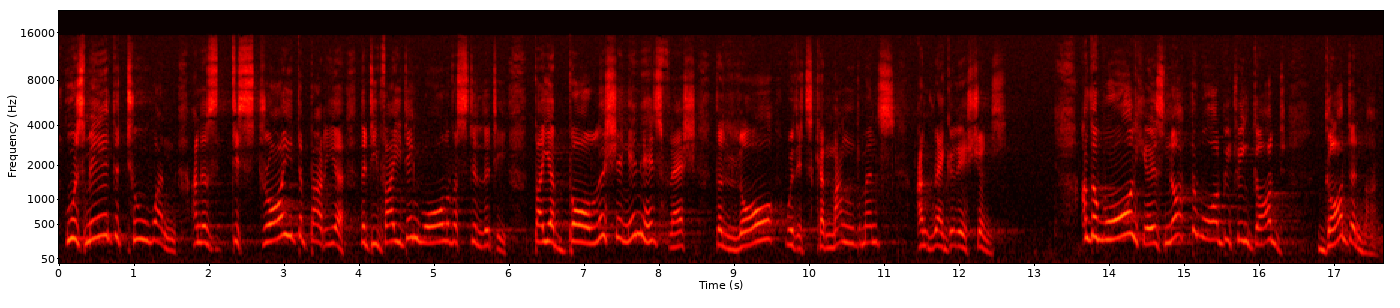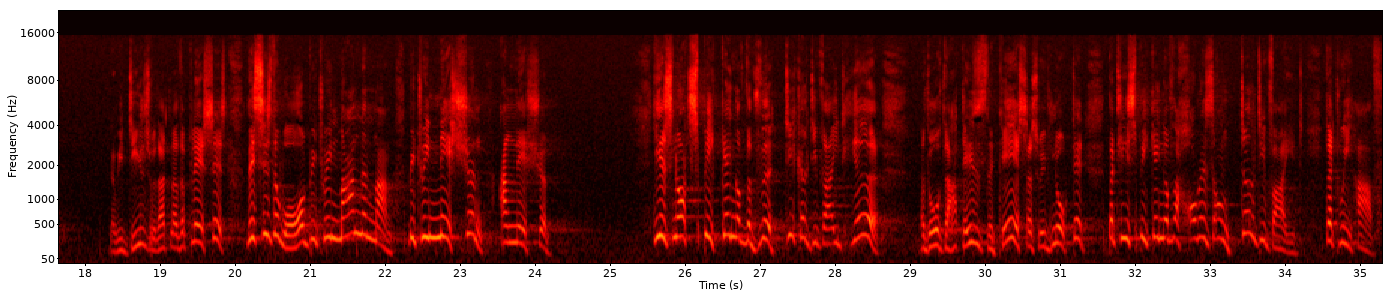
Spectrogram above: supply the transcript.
who has made the two one and has destroyed the barrier, the dividing wall of hostility, by abolishing in his flesh the law with its commandments and regulations. And the wall here is not the wall between God, God and man. Now, he deals with that in other places. This is the wall between man and man, between nation and nation. He is not speaking of the vertical divide here although that is the case, as we've noted. But he's speaking of the horizontal divide that we have.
